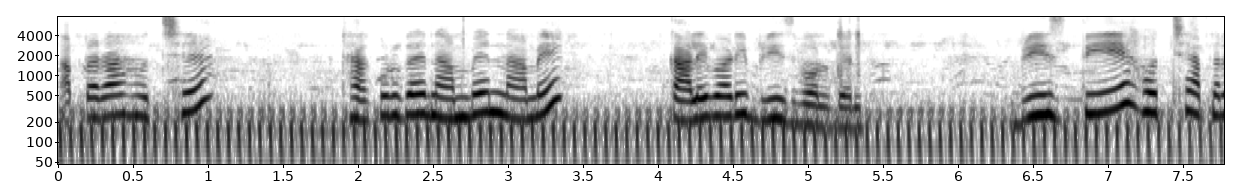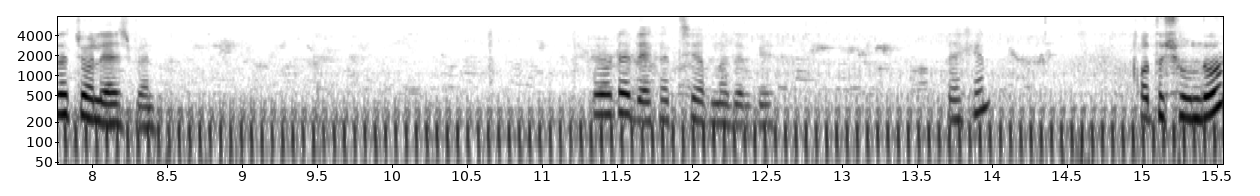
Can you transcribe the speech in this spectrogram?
আপনারা হচ্ছে ঠাকুরগাঁয় নামবেন, নামে কালীবাড়ি ব্রিজ বলবেন। ব্রিজ দিয়ে হচ্ছে আপনারা চলে আসবেন। পুরোটাই দেখাচ্ছি আপনাদেরকে। দেখেন। কত সুন্দর?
